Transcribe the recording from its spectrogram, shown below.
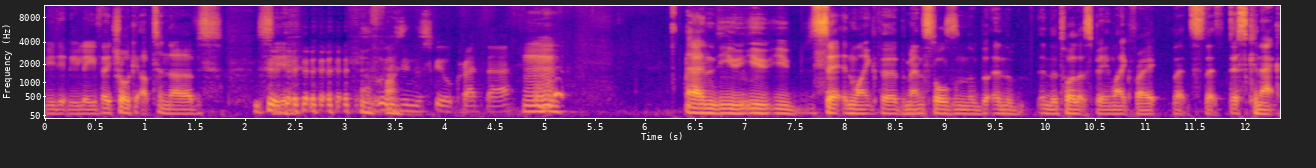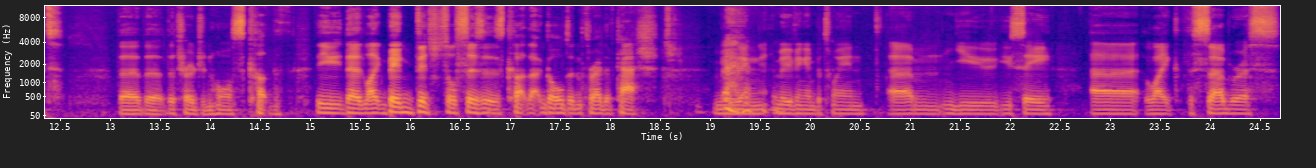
immediately leave. They chalk it up to nerves. See, Losing the school cred there. and you, you you sit in like the, the men's stalls in the and the in the toilets, being like, right, let's let's disconnect the the, the Trojan horse, cut the, the they're like big digital scissors, cut that golden thread of cash, moving moving in between. Um, you you see uh, like the Cerberus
